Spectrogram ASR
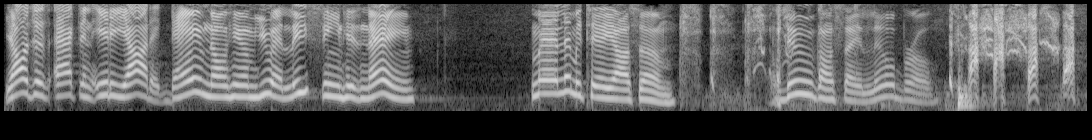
Y'all just acting idiotic. Dame know him. You at least seen his name. Man, let me tell y'all something. Dude gonna say lil bro.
